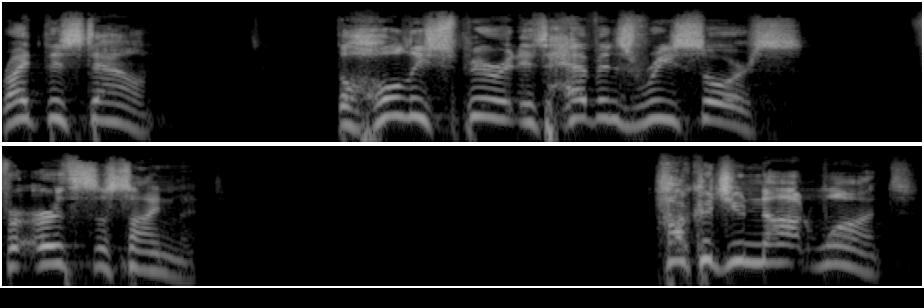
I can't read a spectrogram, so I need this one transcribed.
Write this down. The Holy Spirit is heaven's resource for earth's assignment. How could you not want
